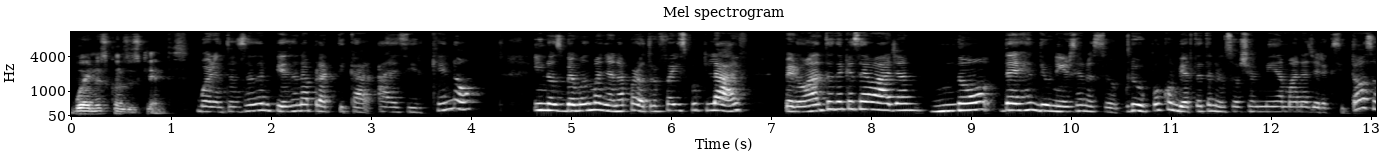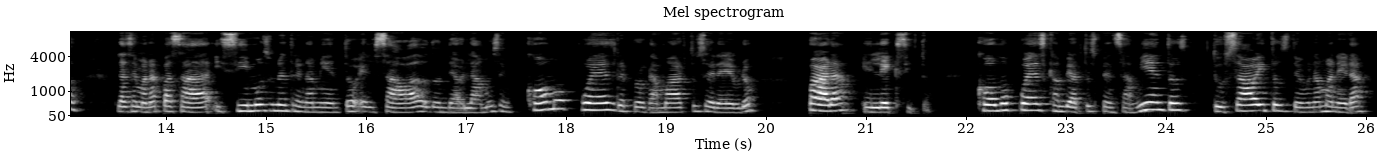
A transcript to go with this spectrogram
buenos con sus clientes. Bueno, entonces empiecen a practicar a decir que no y nos vemos mañana para otro Facebook Live pero antes de que se vayan, no dejen de unirse a nuestro grupo, conviértete en un social media manager exitoso. La semana pasada hicimos un entrenamiento el sábado donde hablamos en cómo puedes reprogramar tu cerebro para el éxito, cómo puedes cambiar tus pensamientos, tus hábitos de una manera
